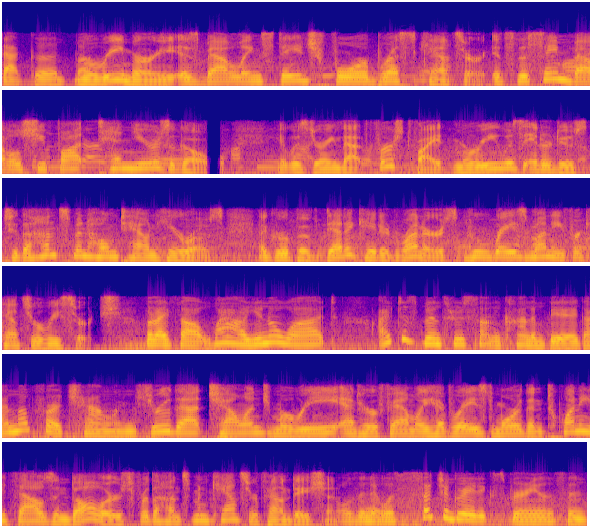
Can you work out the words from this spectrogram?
that good. Marie Murray is battling stage 4 breast cancer. It's the same battle she fought 10 years ago. It was during that first fight Marie was introduced to the Huntsman Hometown Heroes, a group of dedicated runners who raise money for cancer research. But I thought, wow, you know what? I've just been through something kind of big. I'm up for a challenge. Through that challenge, Marie and her family have raised more than $20,000 for the Huntsman Cancer Foundation. And it was such a great experience, and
